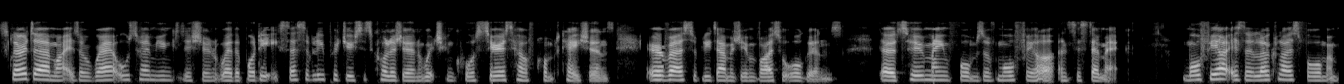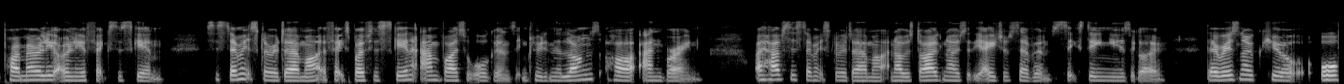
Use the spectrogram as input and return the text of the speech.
Scleroderma is a rare autoimmune condition where the body excessively produces collagen, which can cause serious health complications, irreversibly damaging vital organs. There are two main forms of morphea and systemic. Morphea is a localized form and primarily only affects the skin. Systemic scleroderma affects both the skin and vital organs, including the lungs, heart, and brain. I have systemic scleroderma and I was diagnosed at the age of seven, 16 years ago. There is no cure or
